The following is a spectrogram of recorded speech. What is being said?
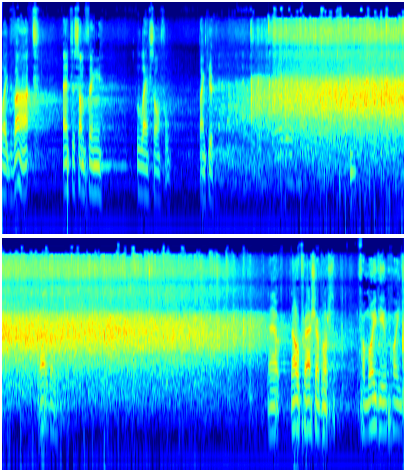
like that into something less awful. Thank you. Well. Now, no pressure, but from my viewpoint,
